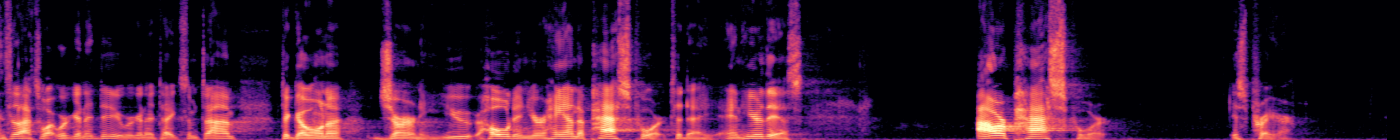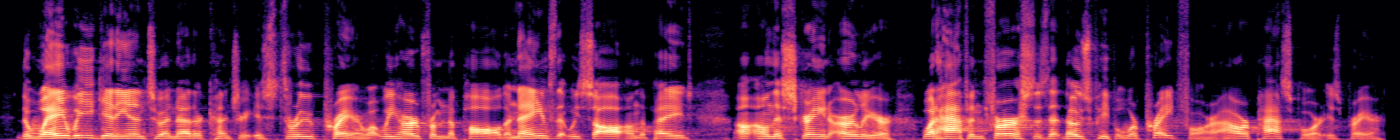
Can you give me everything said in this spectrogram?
And so that's what we're going to do. We're going to take some time to go on a journey. You hold in your hand a passport today. And hear this our passport is prayer. The way we get into another country is through prayer. What we heard from Nepal, the names that we saw on the page, uh, on this screen earlier, what happened first is that those people were prayed for. Our passport is prayer.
